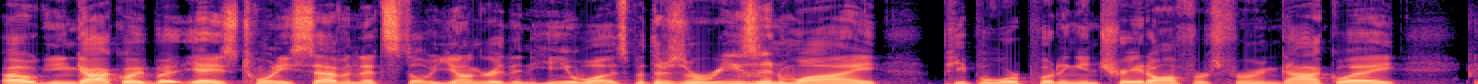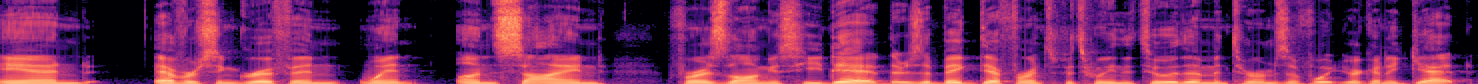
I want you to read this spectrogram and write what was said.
oh Ngakoue, but yeah, he's 27. That's still younger than he was. But there's a reason why people were putting in trade offers for Ngakoue, and Everson Griffen went unsigned for as long as he did. There's a big difference between the two of them in terms of what you're going to get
